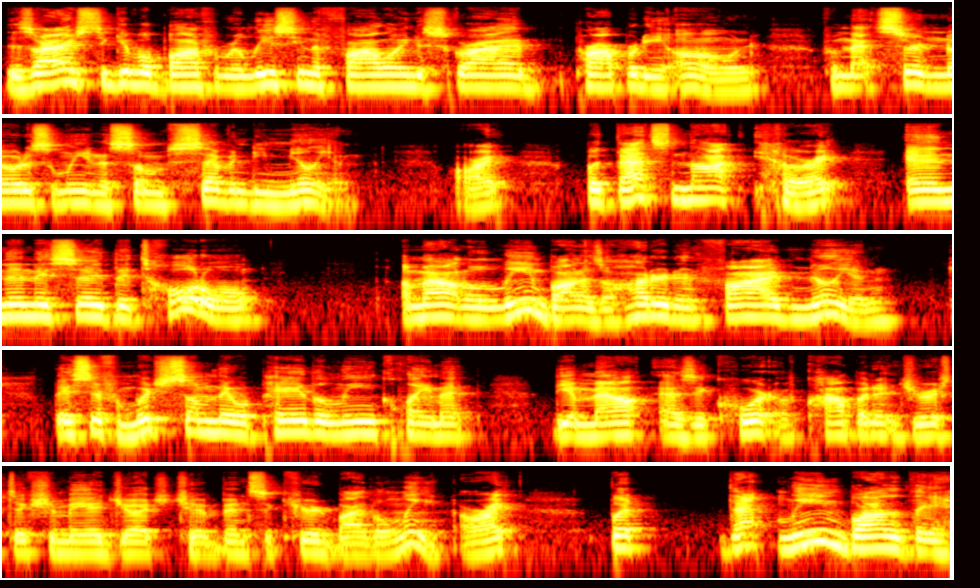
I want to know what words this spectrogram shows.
desires to give a bond for releasing the following described property owned from that certain notice lien is some 70 million. All right. But that's not, all right. And then they say the total amount of lien bond is 105 million. They said from which sum they will pay the lien claimant the amount as a court of competent jurisdiction may adjudge to have been secured by the lien. All right. But that lien bond that they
